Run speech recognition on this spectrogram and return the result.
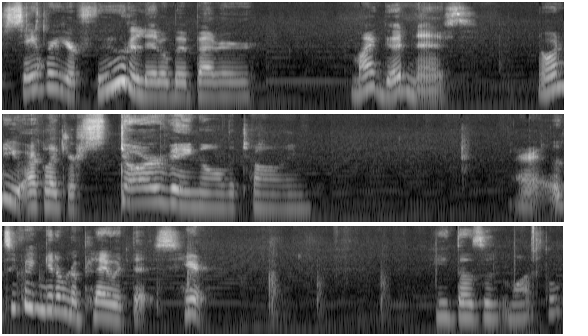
savor your food a little bit better. My goodness. No wonder you act like you're starving all the time. Alright, let's see if we can get him to play with this. Here. He doesn't want to.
